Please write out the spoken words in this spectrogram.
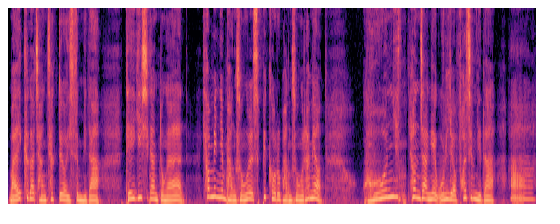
마이크가 장착되어 있습니다. 대기 시간 동안 현미님 방송을 스피커로 방송을 하면 온 현장에 울려 퍼집니다. 아,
